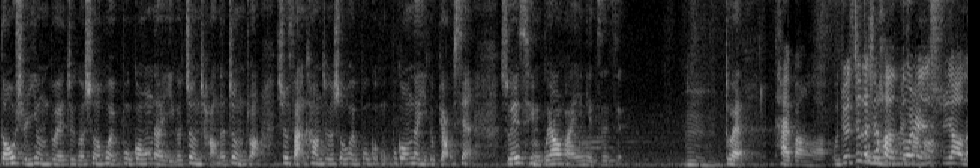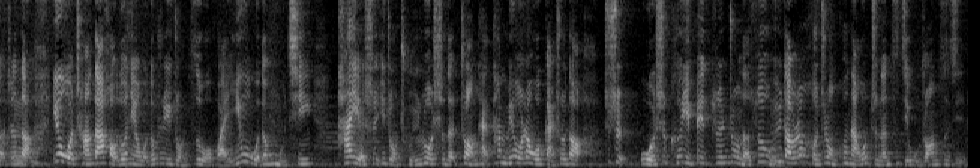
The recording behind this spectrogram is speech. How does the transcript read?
都是应对这个社会不公的一个正常的症状，是反抗这个社会不公不公的一个表现。所以请不要怀疑你自己。嗯。对，太棒了，我觉得这个是很多人需要的，真的。因为我长达好多年，我都是一种自我怀疑，因为我的母亲她也是一种处于弱势的状态，她没有让我感受到，就是我是可以被尊重的，所以我遇到任何这种困难，我只能自己武装自己，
